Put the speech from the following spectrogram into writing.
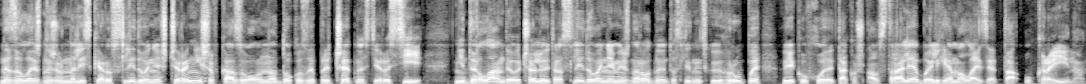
Незалежне журналістське розслідування ще раніше вказувало на докази причетності Росії. Нідерланди очолюють розслідування міжнародної дослідницької групи, в яку входить також Австралія, Бельгія, Малайзія та Україна.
